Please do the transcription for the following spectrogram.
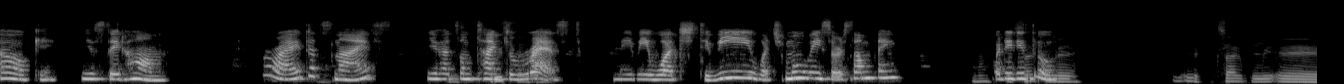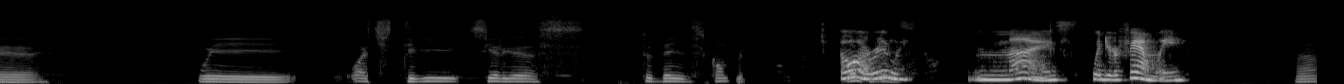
Oh, okay. You stayed home. All right, that's nice. You had some time to rest. Maybe watch TV, watch movies or something. Uh, What did you do? Exactly. Exactly. uh, we watch TV series two days complete. Oh, all really? days, Nice. With your family. uh,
